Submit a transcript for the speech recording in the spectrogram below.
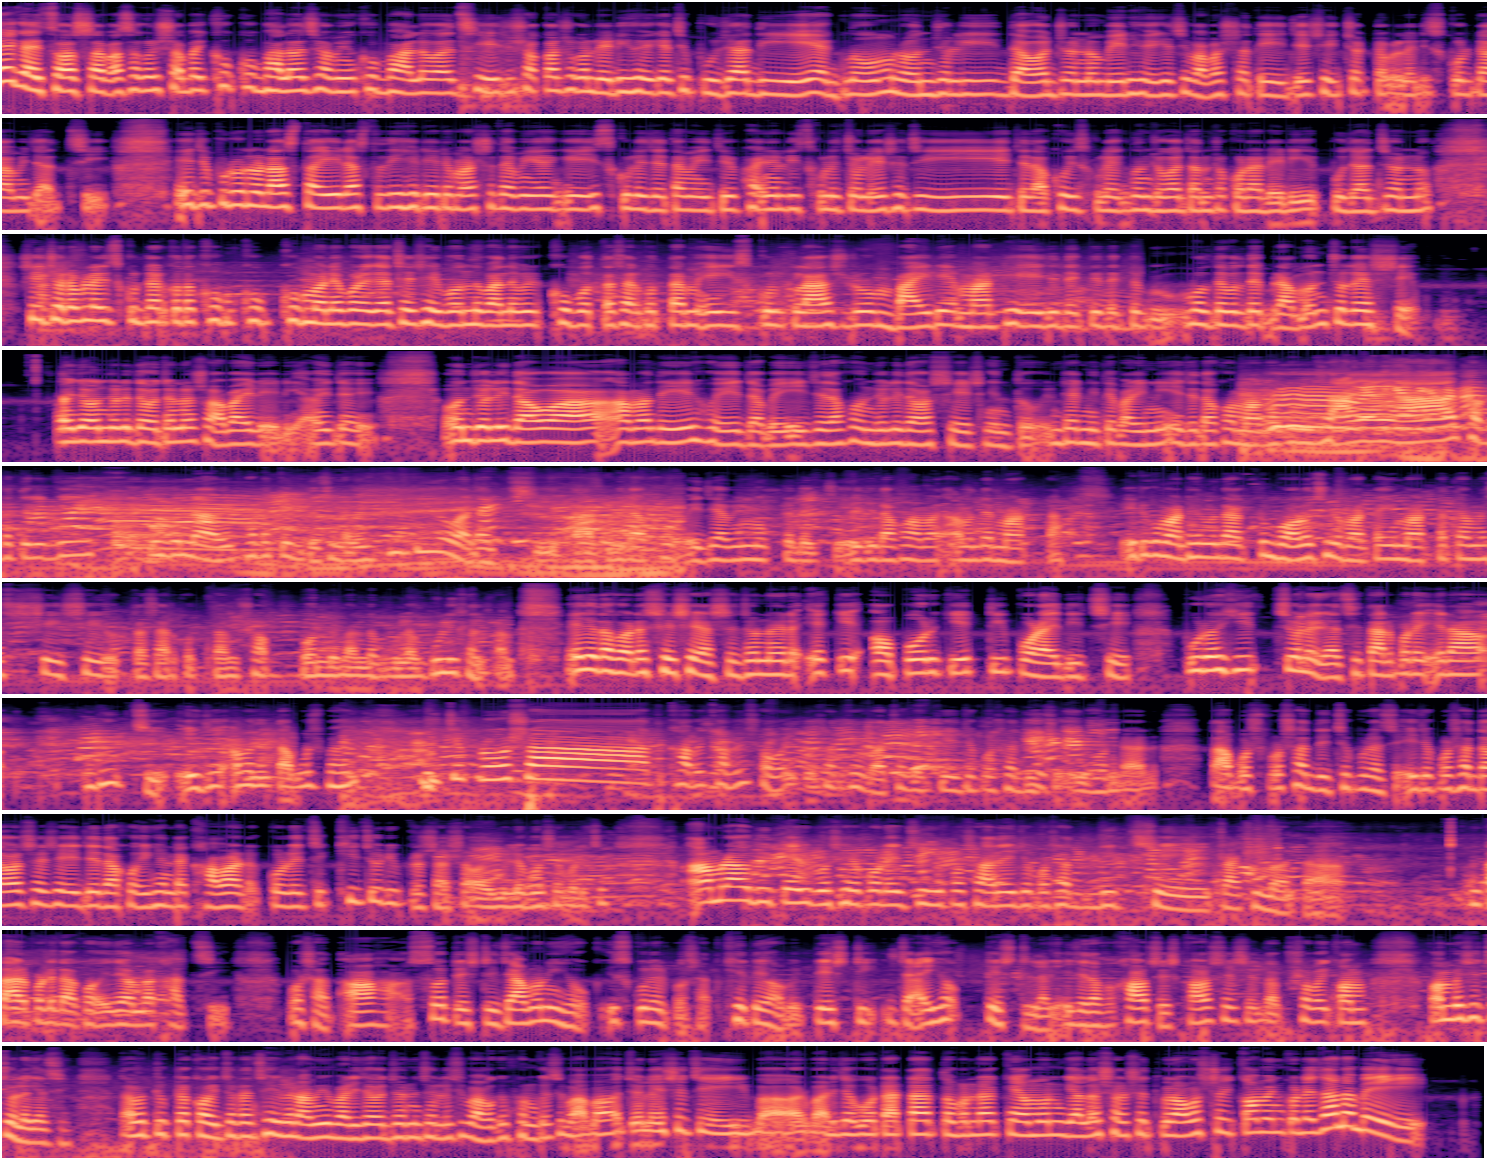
Hey guys WhatsApp আশা করি সবাই খুব খুব ভালো আছে, আমিও খুব ভালো আছি। এই যে সকাল সকাল রেডি হয়ে গেছি পূজা দিয়ে, একদম রঞ্জলি দেওয়ার জন্য বের হয়ে গেছি বাবার সাথে। এই যে সেই ছোট্টবেলার স্কুলটা আমি যাচ্ছি। এই যে পুরোনো রাস্তা, এই রাস্তা দিয়ে হেঁটে হেঁটে মার সাথে আমি আগে স্কুলে যেতাম। এই যে ফাইনালি স্কুলে চলে এসেছি। এই যে দেখো, স্কুলে একদম যোগাযন্ত্র করা রেডি পূজার জন্য। সেই ছোটোবেলার স্কুলটার কথা খুব খুব খুব মনে পড়ে গেছে। সেই বন্ধু বান্ধবীর খুব অত্যাচার করতাম। এই স্কুল ক্লাসরুম বাইরে, মাঠে, এই যে দেখতে দেখতে বলতে বলতে ব্রাহ্মণ চলে আসছে এই যে অঞ্জলি দেওয়ার জন্য সবাই রেডি এই যে অঞ্জলি দেওয়া আমাদের হয়ে যাবে। এই যে দেখো অঞ্জলি দেওয়া শেষ কিন্তু। এটা নিতে পারিনি। এই যে দেখো মাগো বলছে আয় ফটো তুলবি। কিন্তু না, আমি ফটো তুলতেছি না আমি ভিডিও বানাচ্ছি। তারপরে দেখো এই যে আমি মুখটা দেখছি। এই যে দেখো আমার, আমাদের মাঠটা। এইটুকু মাঠের মধ্যে একটু বড় ছিল মাঠটা। এই মাঠটাতে আমরা সেই সেই অত্যাচার করতাম। সব বন্ধু বান্ধবগুলো গুলি খেলতাম। এই যে দেখো, এটা শেষে আসার জন্য এরা একে অপরকে টি পড়াই দিচ্ছে। পুরোহিত চলে গেছে। তারপরে এরা ঢুকছে। এই যে আমাদের তাপস ভাই দিচ্ছে প্রসাদ। খাবে খাবে সবাই প্রসাদ খাবে বাচ্চাদেরকে এই যে প্রসাদ দিচ্ছে এই বোনটার তাপস প্রসাদ দিচ্ছে, পুরো এই যে প্রসাদ দেওয়ার শেষে, এই যে দেখো এখানটা খাবার করেছে, খিচুড়ি প্রসাদ সবাই মিলে বসে পড়েছে। আমরাও দুইটাই বসে পড়েছি, প্রসাদ, এই যে প্রসাদ দিচ্ছে কাকিমাটা। তারপরে দেখো এই যে আমরা খাচ্ছি প্রসাদ। আহা সো টেস্টি যেমনই হোক, স্কুলের প্রসাদ, খেতে হবে টেস্টি যাই হোক টেস্টি লাগে। এই যে দেখো, খাওয়া শেষ, খাওয়া শেষে সবাই কম কম বেশি চলে গেছে। তারপর টুকটাক কয়েকজন আছে এবার আমি বাড়ি যাওয়ার জন্য চলে এসেছি, বাবাকে ফোন করেছি, বাবা, চলে এসেছে, এইবার বাড়ি যাব, টাটা, তোমরা কেমন গেল সরস্বতীপুর অবশ্যই কমেন্ট করে জানাবে।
